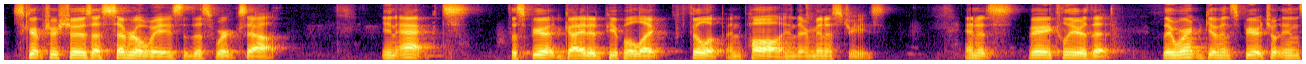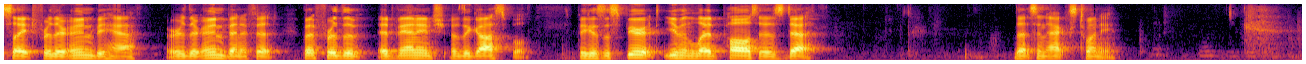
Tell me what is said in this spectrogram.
Scripture shows us several ways that this works out. In Acts, the Spirit guided people like Philip and Paul in their ministries. And it's very clear that they weren't given spiritual insight for their own behalf or their own benefit, but for the advantage of the gospel because the Spirit even led Paul to his death. That's in Acts 20.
